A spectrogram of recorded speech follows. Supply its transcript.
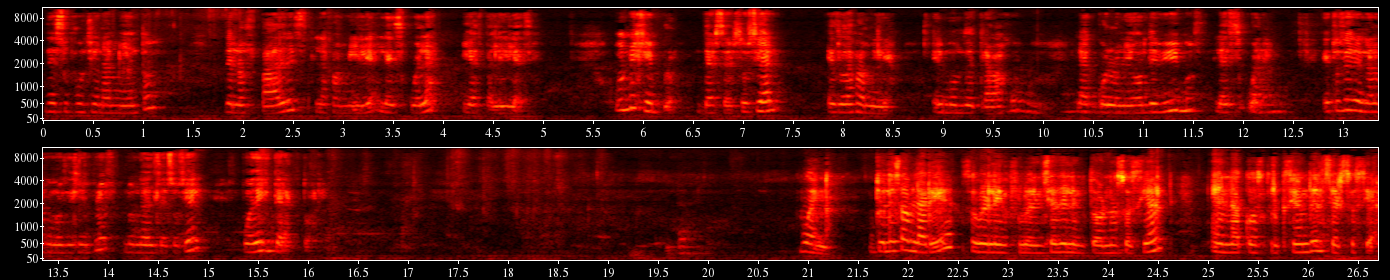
de su funcionamiento, de los padres, la familia, la escuela y hasta la iglesia. Un ejemplo de ser social es la familia, el mundo de trabajo, la colonia donde vivimos, la escuela. Estos serían algunos ejemplos donde el ser social puede interactuar. Bueno, yo les hablaré sobre la influencia del entorno social en la construcción del ser social.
